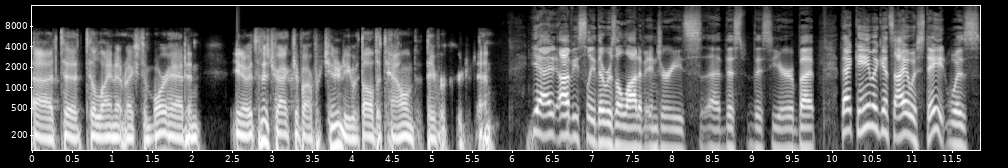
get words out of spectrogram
uh, to to line up next to Moorhead, and you know it's an attractive opportunity with all the talent that they've recruited in. Yeah, obviously there was a lot of injuries uh, this this year, but that game against Iowa State was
